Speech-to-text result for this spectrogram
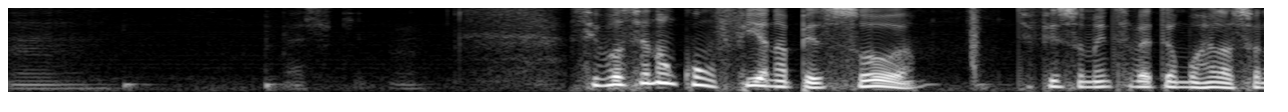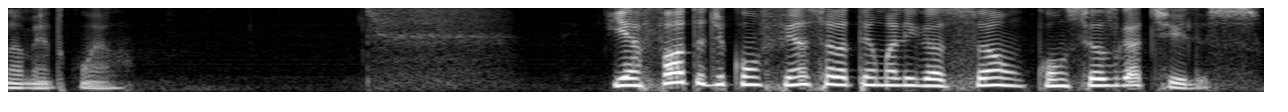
Hum, hum. Se você não confia na pessoa, dificilmente você vai ter um bom relacionamento com ela. E a falta de confiança ela tem uma ligação com os seus gatilhos.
